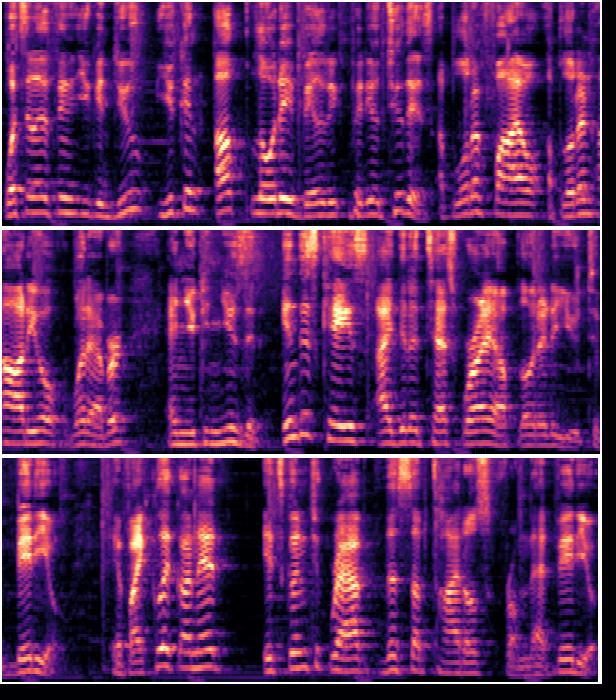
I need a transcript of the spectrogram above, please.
What's another thing that you can do? You can upload a video to this, upload a file, upload an audio, whatever, and you can use it. In this case, I did a test where I uploaded a YouTube video. If I click on it, it's going to grab the subtitles from that video.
